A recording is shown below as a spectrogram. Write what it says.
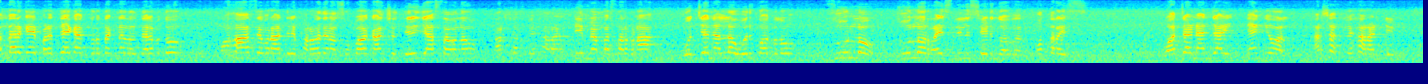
అందరికీ ప్రత్యేక కృతజ్ఞతలు తెలుపుతూ మహాశివరాత్రి పర్వదిన శుభాకాంక్షలు తెలియజేస్తా ఉన్నాం. హర్షత్ విహార టీం మెంబర్స్ తరఫున వచ్చే నెలలో వరికోతలు జూన్లో జూన్లో రైస్ రిలీజ్ చేయడం కొత్త rice. watch and enjoy. Thank you all. Arshad vihar and team.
